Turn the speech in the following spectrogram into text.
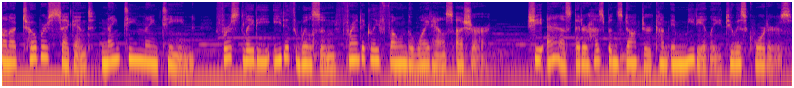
On October 2, 1919, First Lady Edith Wilson frantically phoned the White House usher. She asked that her husband's doctor come immediately to his quarters.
